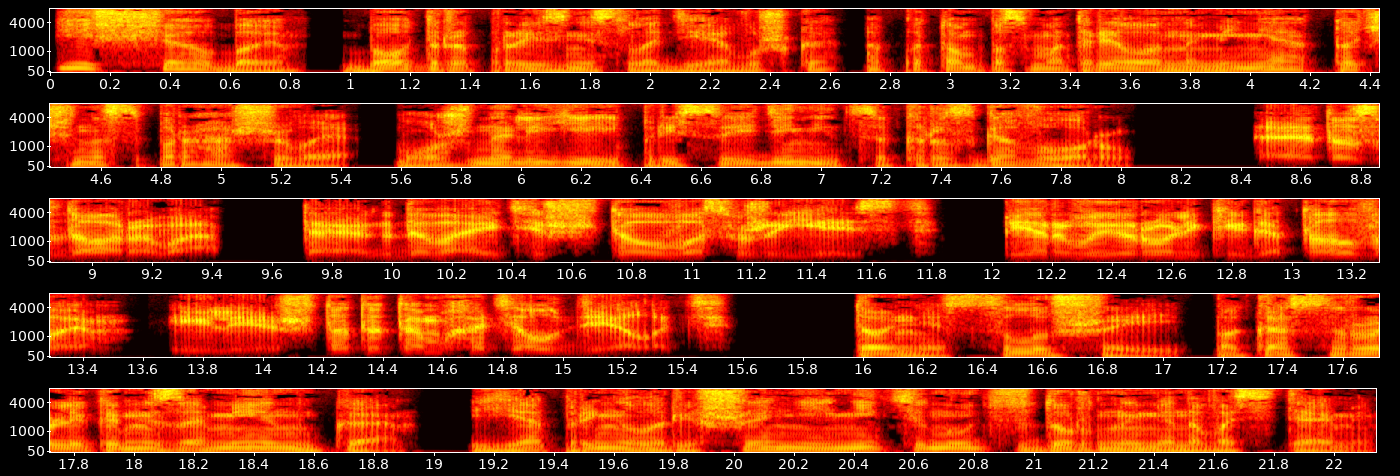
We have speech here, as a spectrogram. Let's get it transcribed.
«Еще бы!» — бодро произнесла девушка, а потом посмотрела на меня, точно спрашивая, можно ли ей присоединиться к разговору. «Это здорово. Так, давайте, что у вас уже есть? Первые ролики готовы? Или что ты там хотел делать?» «Тони, слушай, пока с роликами заминка, я принял решение не тянуть с дурными новостями.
